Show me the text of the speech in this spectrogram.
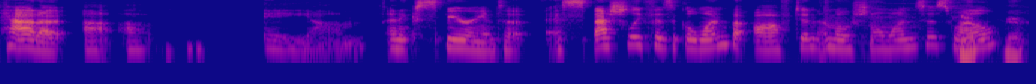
had a a, a, a um an experience, a, especially physical one, but often emotional ones as yep, well. yep,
